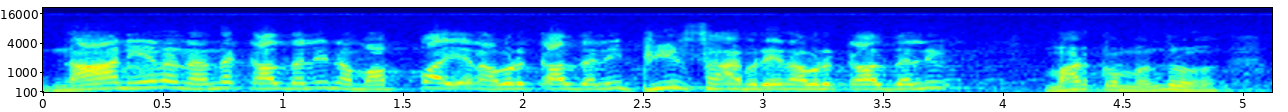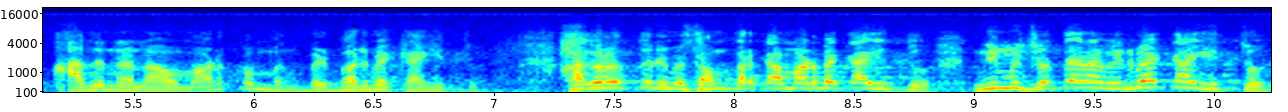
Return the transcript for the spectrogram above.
ನಾನೇನು ನನ್ನ ಕಾಲದಲ್ಲಿ, ನಮ್ಮ ಅಪ್ಪ ಏನು ಅವ್ರ ಕಾಲದಲ್ಲಿ, ಪೀರ್ ಸಾಹೇಬ್ರು ಏನು ಅವ್ರ ಕಾಲದಲ್ಲಿ ಮಾಡ್ಕೊಂಬಂದ್ರು ಅದನ್ನು ನಾವು ಮಾಡ್ಕೊಂಬಂದು ಬರಬೇಕಾಗಿತ್ತು. ಹಗಲೊತ್ತು ನಿಮ್ಮ ಸಂಪರ್ಕ ಮಾಡಬೇಕಾಗಿತ್ತು. ನಿಮ್ಮ ಜೊತೆ ನಾವು ಇರಬೇಕಾಗಿತ್ತು.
